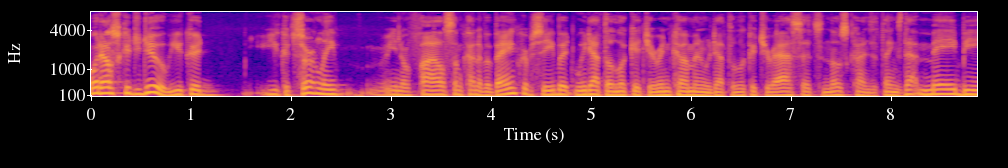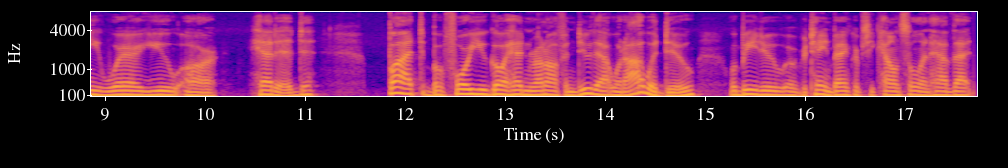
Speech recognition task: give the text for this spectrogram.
what else could you do? You could you could certainly you know file some kind of a bankruptcy but we'd have to look at your income and we'd have to look at your assets and those kinds of things. That may be where you are headed. But before you go ahead and run off and do that, what I would do would be to uh, retain bankruptcy counsel and have that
